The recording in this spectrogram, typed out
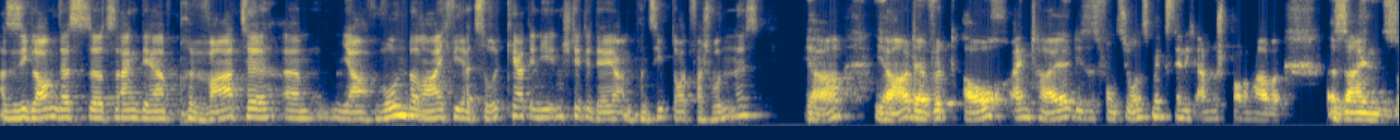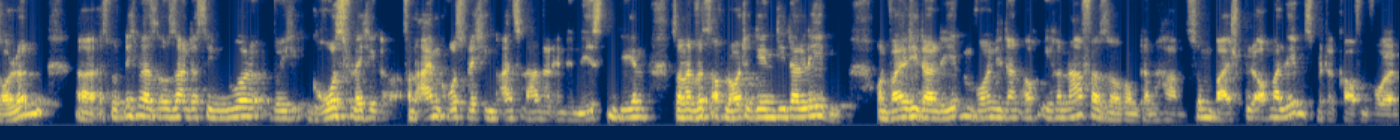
Also Sie glauben, dass sozusagen der private ähm, ja, Wohnbereich wieder zurückkehrt in die Innenstädte, der ja im Prinzip dort verschwunden ist? Ja, ja, der wird auch ein Teil dieses Funktionsmix, den ich angesprochen habe, sein sollen. Äh, es wird nicht mehr so sein, dass sie nur durch großflächige, von einem großflächigen Einzelhandel in den nächsten gehen, sondern wird es auch Leute gehen, die da leben. Und weil die da leben, wollen die dann auch ihre Nahversorgung dann haben. Zum Beispiel auch mal Lebensmittel kaufen wollen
